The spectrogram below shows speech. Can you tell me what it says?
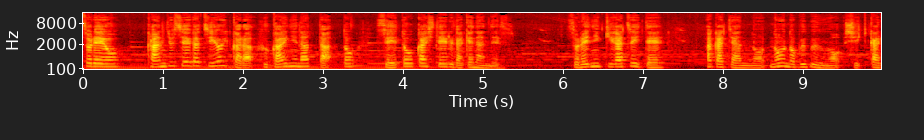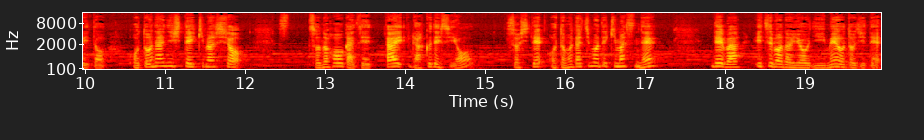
それを感受性が強いから不快になったと正当化しているだけなんです。それに気がついて赤ちゃんの脳の部分をしっかりと大人にしていきましょう。その方が絶対楽ですよ。そしてお友達もできますね。ではいつものように目を閉じて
